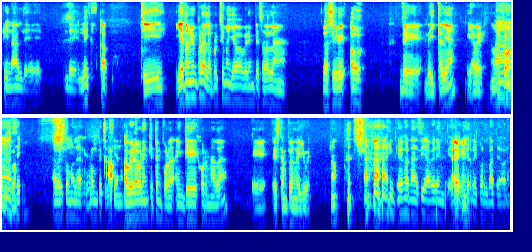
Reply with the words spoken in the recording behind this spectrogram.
final de, de Leagues Cup. Sí, y ya también para la próxima ya va a haber empezado la, la serie O de, de Italia y a ver, a ver cómo Ah, les va. sí. A ver cómo la rompe Cristiano. a ver ahora en qué temporada, en qué jornada eh, es campeón la Juve, ¿no? ¿En qué jornada? Sí, a ver en qué, Eh. en qué récord bate ahora.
